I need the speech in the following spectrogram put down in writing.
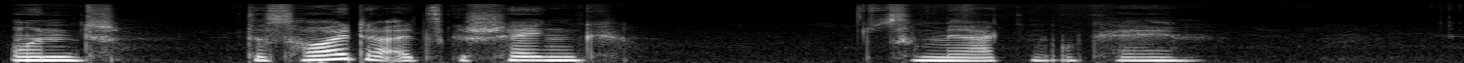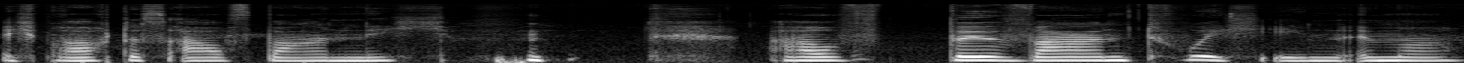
Und das heute als Geschenk zu merken, okay, ich brauche das Aufbauen nicht. Auf bewahren tue ich ihn immer.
